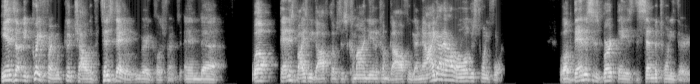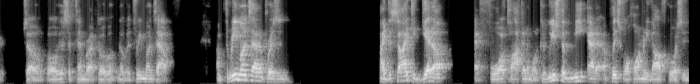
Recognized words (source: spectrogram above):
he ends up being a great friend with good childhood. To this day, we're very close friends. And uh, well, Dennis buys me golf clubs, says, Come on, you're gonna come golf. We got now I got out on August 24th. Well, Dennis's birthday is December 23rd. So August, September, October, November, three months out. I'm three months out of prison. I decide to get up at four o'clock in the morning because we used to meet at a, a place called Harmony Golf Course in,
